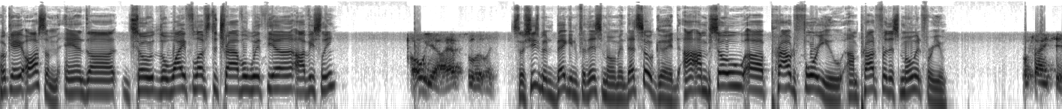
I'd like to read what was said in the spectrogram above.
Okay, awesome. And uh, so the wife loves to travel with you, obviously. Oh yeah, absolutely. So she's been begging for this moment. That's so good. I- I'm so uh, proud for you. I'm proud for this moment for you. Well, thank you.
